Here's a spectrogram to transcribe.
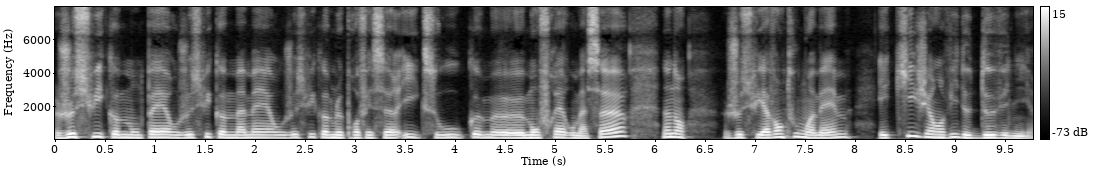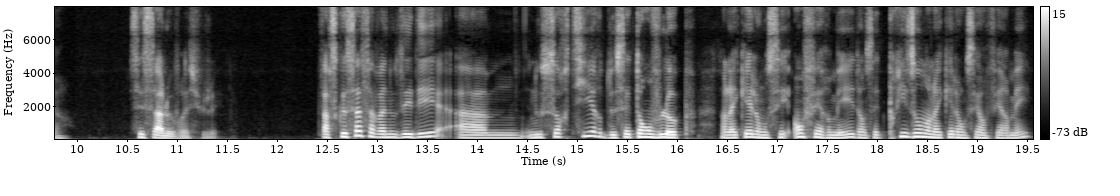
je suis comme mon père ou je suis comme ma mère ou je suis comme le professeur X ou comme euh, mon frère ou ma sœur. Non, non, je suis avant tout moi-même et qui j'ai envie de devenir. C'est ça le vrai sujet. Parce que ça, ça va nous aider à hum, nous sortir de cette enveloppe dans laquelle on s'est enfermé, dans cette prison dans laquelle on s'est enfermé,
